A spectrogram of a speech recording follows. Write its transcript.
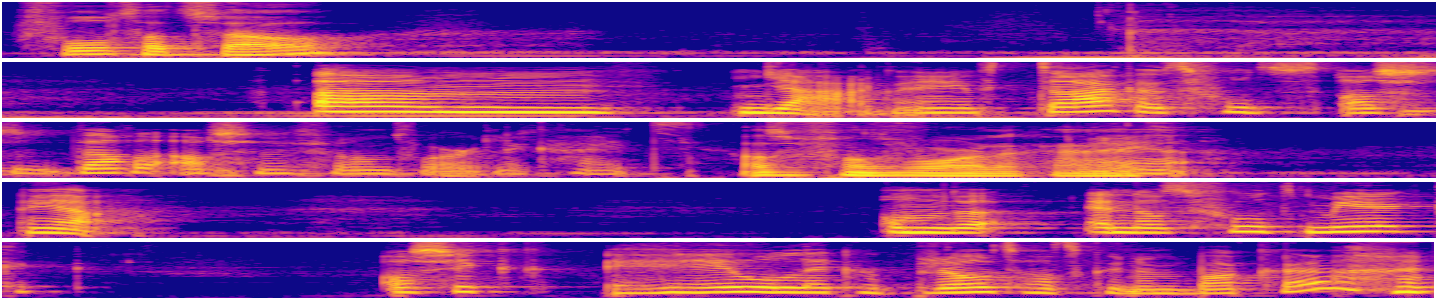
Voelt dat zo? Ehm, ja, ik weet niet of taak, het voelt als, wel als een verantwoordelijkheid. Als een verantwoordelijkheid. Ja. ja. Om de, en dat voelt meer, als ik heel lekker brood had kunnen bakken,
